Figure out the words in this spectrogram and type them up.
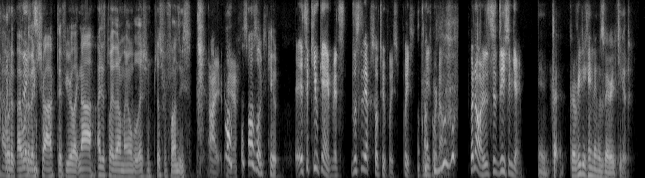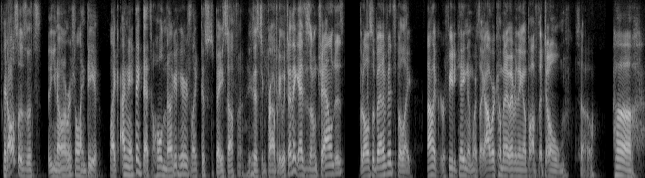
I would have I would have been shocked if you were like, nah, I just played that on my own volition, just for funsies. I Oh, yeah. this also looks cute. It's a cute game. It's listen to the episode too, please, please. It needs more time. but no, it's a decent game. Yeah, Graffiti Kingdom was very cute. It also is it's you know original idea. Like I mean, I think that's a whole nugget here. Is like this was based off of existing property, which I think has its own challenges, but also benefits. But like not like Graffiti Kingdom, where it's like oh we're coming at everything up off the dome. So, uh,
